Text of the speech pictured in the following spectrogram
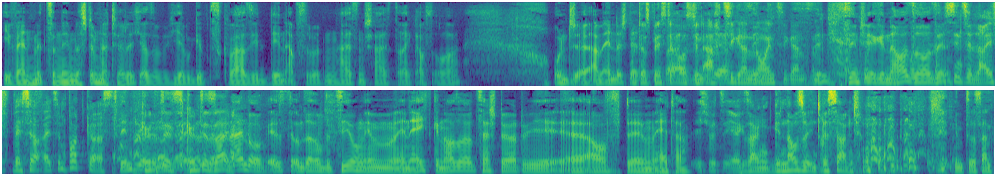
Event mitzunehmen. Das stimmt natürlich. Also hier gibt's quasi den absoluten heißen Scheiß direkt aufs Ohr. Und äh, am Ende stellt Und das Beste Frage, aus den sind wir- 80ern, sind, 90ern. Sind, sind wir genauso? Sind, sind sie live besser als im Podcast. sind wir Könnte es- könnte sein. dein Eindruck ist unsere Beziehung im, in echt genauso zerstört wie äh, auf dem Äther. Ich würde eher sagen, genauso interessant. Interessant.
